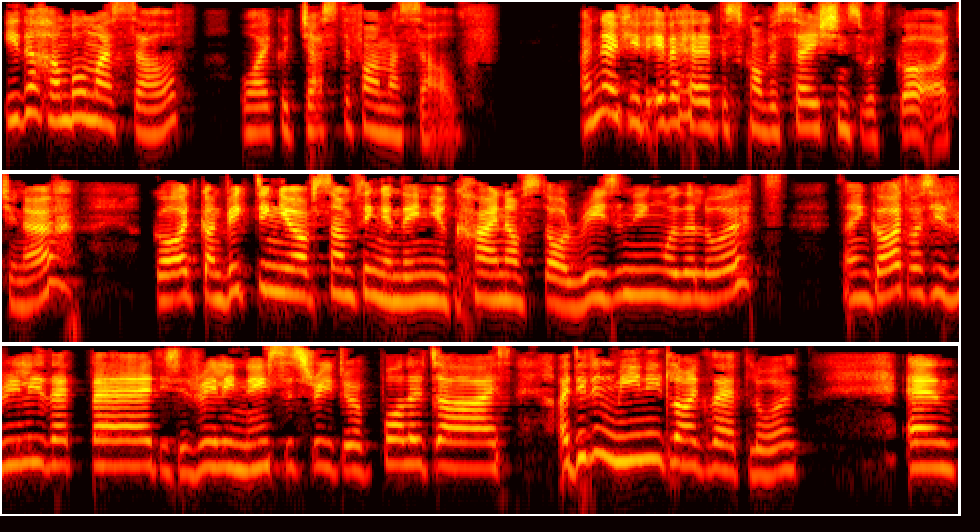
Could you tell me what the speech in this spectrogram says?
either humble myself or I could justify myself. I don't know if you've ever had these conversations with God, you know, God convicting you of something and then you kind of start reasoning with the Lord. Saying, God, was it really that bad? Is it really necessary to apologize? I didn't mean it like that, Lord. And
